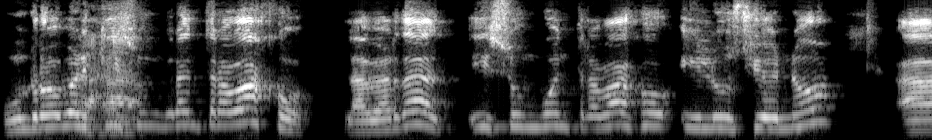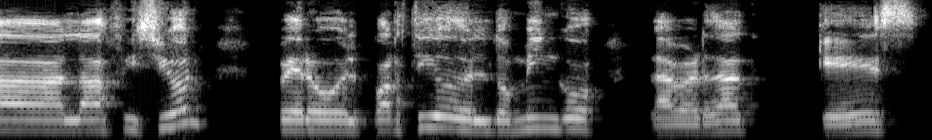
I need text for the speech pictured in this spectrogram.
Un Robert que hizo un gran trabajo, la verdad, hizo un buen trabajo, ilusionó a la afición, pero el partido del domingo, la verdad que es,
